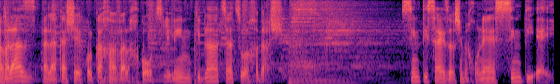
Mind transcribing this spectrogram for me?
אבל אז, הלהקה שכל כך אהבה לחקור צלילים, קיבלה צעצוע חדש. סינתסייזר שמכונה Synthi A.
